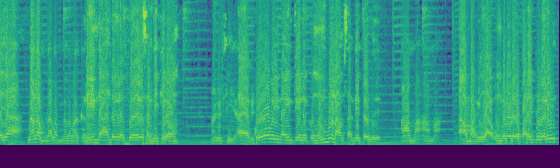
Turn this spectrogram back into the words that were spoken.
ஐயா. நலம் நலம் நலமா நீண்ட ஆண்டுகளுக்கு பிறகு சந்திக்கிறோம். மகிழ்ச்சி கோவை நைன்டீனுக்கு முன்பு நாம் சந்தித்தது. ஆமா ஆமா. ஆமாங்க ஐயா. உங்களுடைய படைப்புகளில்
